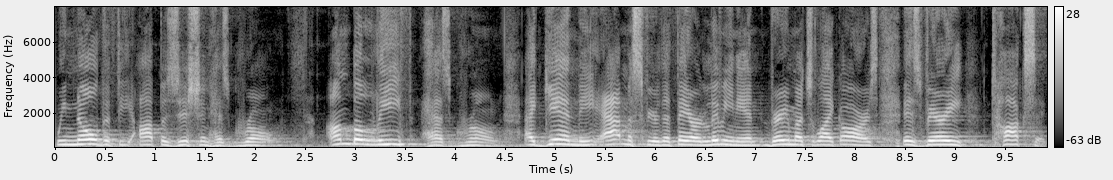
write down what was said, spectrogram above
we know that the opposition has grown. Unbelief has grown. Again, the atmosphere that they are living in, very much like ours, is very toxic.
